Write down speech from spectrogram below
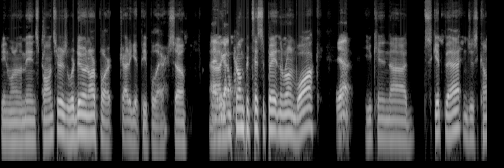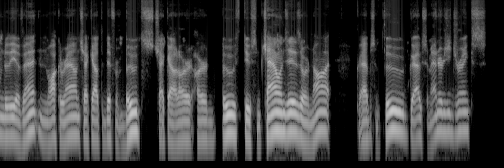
being one of the main sponsors, we're doing our part, try to get people there. So uh, we you got- can come participate in the run walk. Yeah. You can uh, skip that and just come to the event and walk around, check out the different booths, check out our our booth, do some challenges or not, grab some food, grab some energy drinks,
